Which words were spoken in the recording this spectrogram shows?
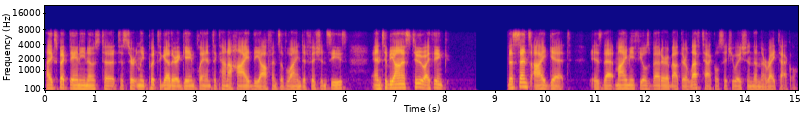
I expect Dan Enos to to certainly put together a game plan to kind of hide the offensive line deficiencies. And to be honest, too, I think the sense I get is that Miami feels better about their left tackle situation than their right tackle.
